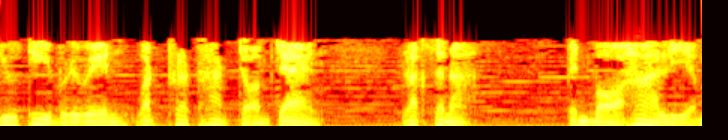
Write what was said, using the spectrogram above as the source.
อยู่ที่บริเวณวัดพระธาตุจอมแจ้ง ลักษณะเป็นบ่อห้าเหลี่ยม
